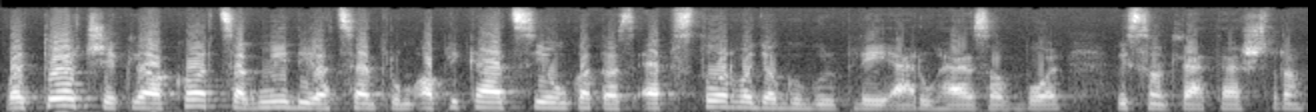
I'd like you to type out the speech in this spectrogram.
vagy töltsék le a Karcag Média Centrum applikációnkat az App Store vagy a Google Play áruházakból. Viszontlátásra!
